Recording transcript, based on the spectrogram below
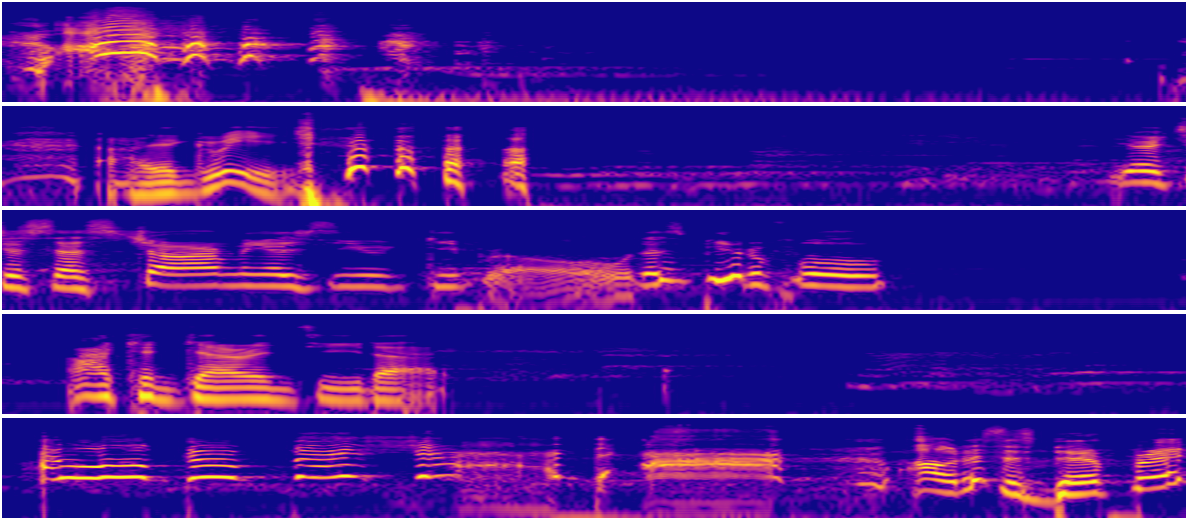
I agree. You're just as charming as Yuki, bro. That's beautiful. I can guarantee that. Oh, this is different.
